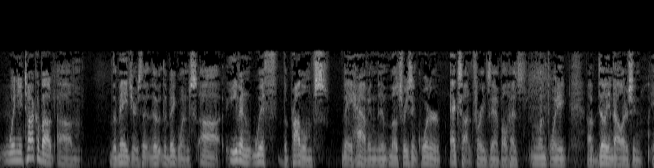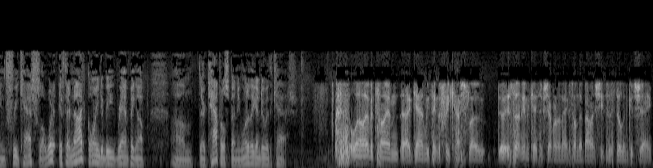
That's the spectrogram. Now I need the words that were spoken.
When you talk about um, the majors, the, the, the big ones, uh, even with the problems they have. In the most recent quarter, Exxon, for example, has 1.8 uh, billion dollars in in free cash flow. What if they're not going to be ramping up um, their capital spending? What are they going to do with the cash? Well, over time, again, we think the free cash flow, certainly in the case of Chevron and Exxon, their balance sheets are still in good shape.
